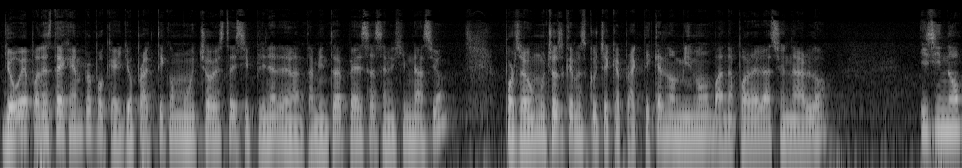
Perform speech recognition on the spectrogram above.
Yo voy a poner este ejemplo porque yo practico mucho esta disciplina de levantamiento de pesas en el gimnasio. Por según muchos que me escuchen que practiquen lo mismo, van a poder relacionarlo. Y si no,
